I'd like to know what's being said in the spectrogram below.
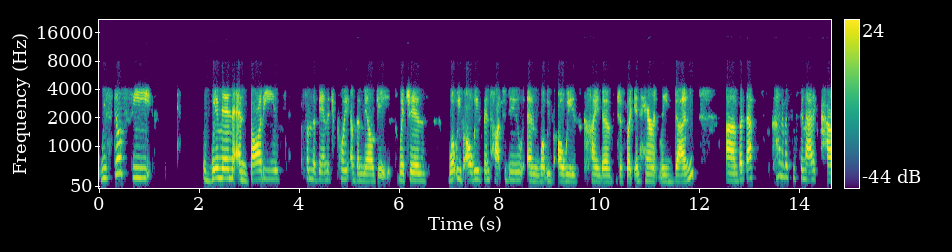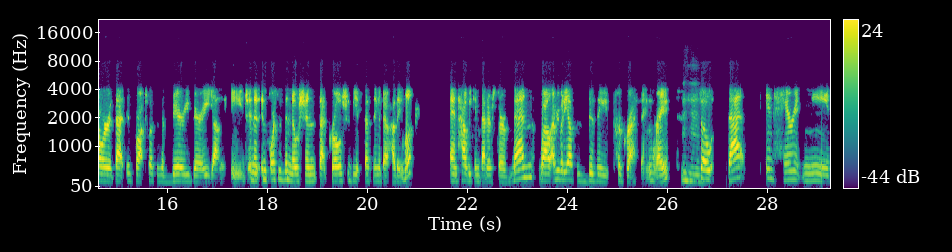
we still see women and bodies from the vantage point of the male gaze, which is what we've always been taught to do and what we've always kind of just like inherently done. Um, but that's kind of a systematic power that is brought to us at a very, very young age. And it enforces the notion that girls should be obsessing about how they look and how we can better serve men while everybody else is busy progressing, right? Mm-hmm. So that inherent need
